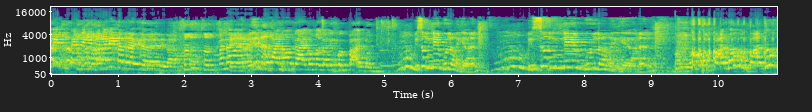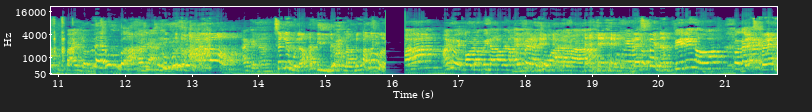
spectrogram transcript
wait, pwede yun na dito na dito na dito. Manawa Pero si yun ah. Joanna kung gaano magpaalog. Hmm, isang libo lang yan. Isang libo lang yan. Magpaalog, magpaalog. Paalog. Meron ba? Wala. Ano? Ay, ganun. Isang libo lang? Iyak lang. Ano mo? Ah, ano, ikaw lang pinakamalaki pera, Joanna ka. Best friend ah. Feeling oh, pag Best friend.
